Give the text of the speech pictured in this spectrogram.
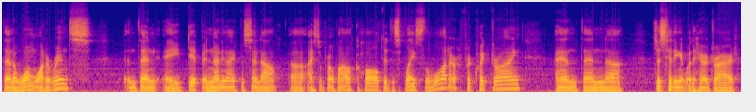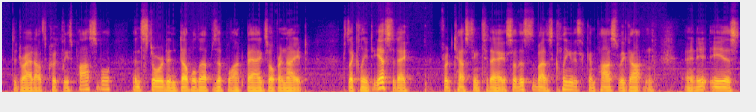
then a warm water rinse, and then a dip in 99% al uh, isopropyl alcohol to displace the water for quick drying, and then uh, just hitting it with a hair dryer to dry it out as quickly as possible, then stored in doubled up Ziploc bags overnight, because I cleaned it yesterday for testing today. So this is about as clean as it can possibly gotten. And it is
